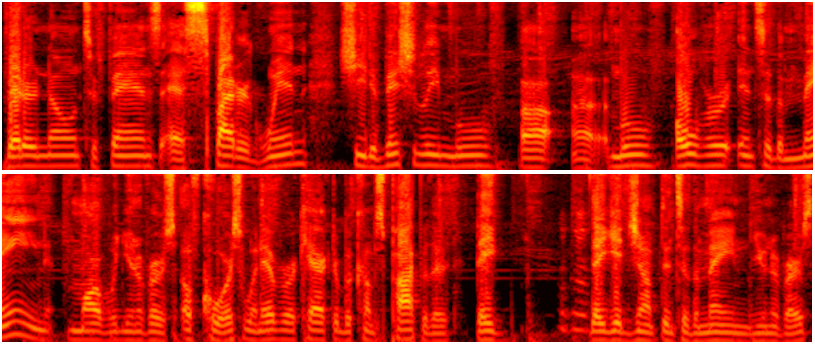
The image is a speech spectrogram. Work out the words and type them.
better known to fans as Spider Gwen. She'd eventually move uh, uh, move over into the main Marvel universe. Of course, whenever a character becomes popular, they mm-hmm. they get jumped into the main universe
